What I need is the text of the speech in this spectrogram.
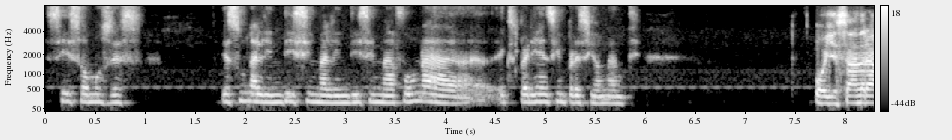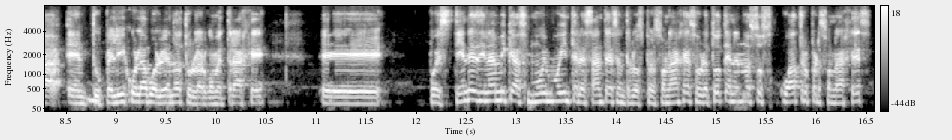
sí somos, es, es una lindísima, lindísima, fue una experiencia impresionante. Oye, Sandra, en tu película, volviendo a tu largometraje, eh, pues tiene dinámicas muy, muy interesantes entre los personajes, sobre todo teniendo esos cuatro personajes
